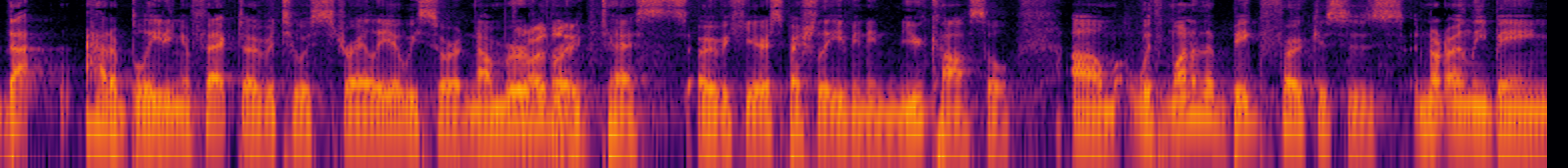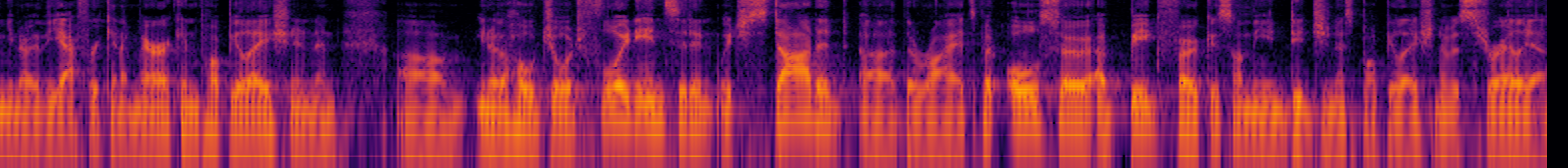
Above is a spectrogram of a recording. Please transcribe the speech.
that had a bleeding effect over to Australia. We saw a number Totally. of protests over here, especially even in Newcastle, um, with one of the big focuses not only being you know the African American population and um, you know the whole George Floyd incident, which started uh, the riots, but also a big focus on the Indigenous population of Australia.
